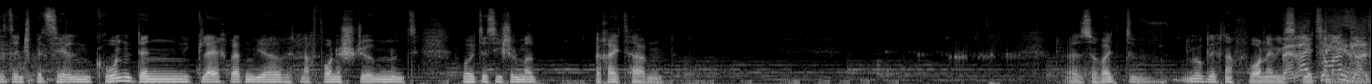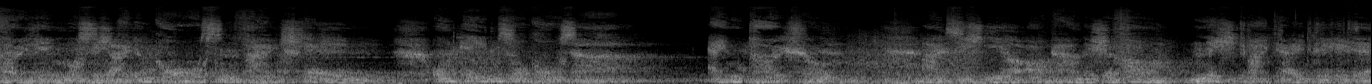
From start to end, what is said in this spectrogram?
Das ist ein speziellen Grund, denn gleich werden wir nach vorne stürmen und wollte sie schon mal bereit haben. Also soweit möglich nach vorne, wie es Bereit geht. zum Angriff. Muss sich einem großen Feind stellen. Und ebenso großer Enttäuschung. Als sich ihre organische Form nicht weiterentwickelte,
